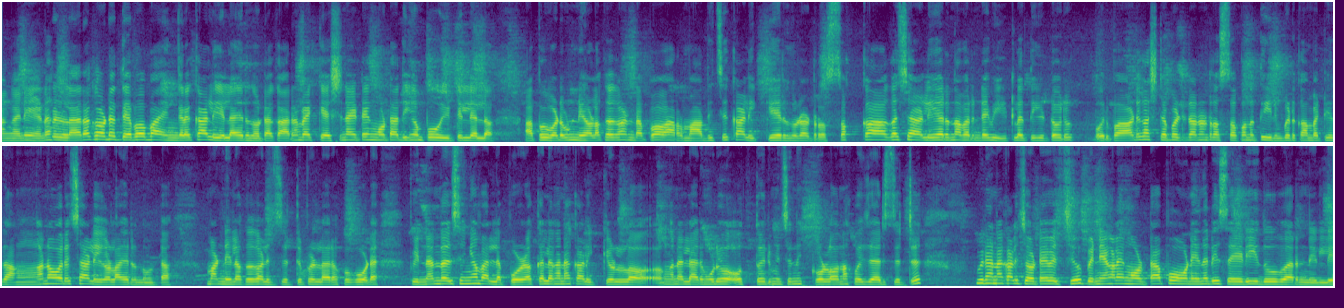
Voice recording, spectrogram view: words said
അങ്ങനെയാണ്. പിള്ളേരൊക്കെ അവിടെ എത്തിയപ്പോൾ ഭയങ്കര കളിയിലായിരുന്നു കേട്ടോ കാരണം വെക്കേഷനായിട്ട് എങ്ങോട്ടും അധികം പോയിട്ടില്ലല്ലോ. അപ്പോൾ ഇവിടെ ഉണ്ണികളൊക്കെ കണ്ടപ്പോൾ അർമാദിച്ച് കളിക്കായിരുന്നു കേട്ടോ ഡ്രസ്സൊക്കെ ആകെ ചളിയായിരുന്നു. അവരുടെ വീട്ടിലെത്തിയിട്ട് ഒരു ഒരുപാട് കഷ്ടപ്പെട്ടിട്ടാണ് ഡ്രസ്സൊക്കെ ഒന്ന് തിരുമ്പെടുക്കാൻ പറ്റിയത്. അങ്ങനെ ഓരോ ചളികളായിരുന്നു കേട്ടോ മണ്ണിലൊക്കെ കളിച്ചിട്ട് പിള്ളേരൊക്കെ കൂടെ. പിന്നെ എന്താ വെച്ച് കഴിഞ്ഞാൽ വല്ലപ്പോഴൊക്കെ അല്ലെങ്കിൽ അങ്ങനെ കളിക്കുള്ളൂ അങ്ങനെ എല്ലാവരും കൂടി ഒത്തൊരുമിച്ച് നിൽക്കുള്ളൂ എന്നൊക്കെ വിചാരിച്ചിട്ട് പിന്നെ അങ്ങനെ കളിച്ചോട്ടെ വെച്ചു. പിന്നെ ഞങ്ങൾ എങ്ങോട്ടാ പോണേന്ന് ഡിസൈഡ് ചെയ്തു പറഞ്ഞില്ലേ.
